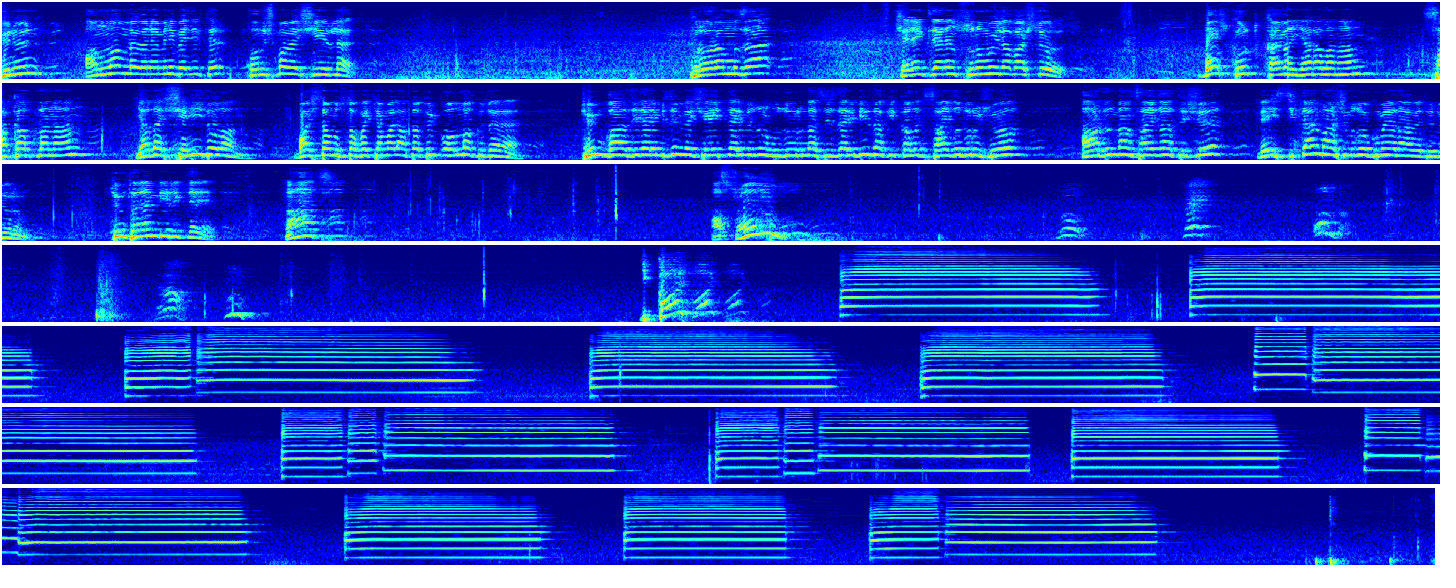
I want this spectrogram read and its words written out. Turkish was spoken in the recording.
Günün anlam ve önemini belirtir konuşma ve şiirler. Programımıza çelenklerin sunumuyla başlıyoruz. Bozkurt kayma yaralanan, sakatlanan ya da şehit olan başta Mustafa Kemal Atatürk olmak üzere tüm gazilerimizin ve şehitlerimizin huzurunda sizleri bir dakikalık saygı duruşu, ardından saygı atışı ve İstiklal Marşımızı okumaya davet ediyorum. Tüm tören birlikleri. Rahat. Asron. Onda. Devam. Dur. Dikkat.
